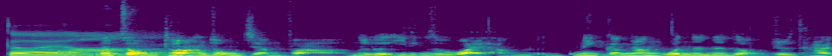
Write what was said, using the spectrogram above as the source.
对啊，那这种通常这种讲法，那个一定是外行人。你刚刚问的那种，就是他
